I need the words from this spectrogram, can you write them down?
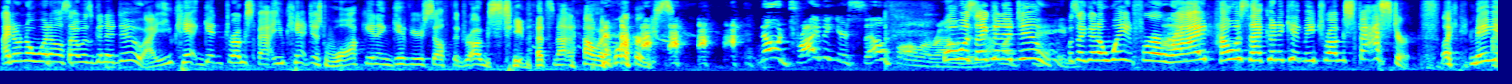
I don't know what else I was gonna do. I, you can't get drugs fat. You can't just walk in and give yourself the drugs, Steve. That's not how it works. No, driving yourself all around? What was I going to do? pain? Was I going to wait for a ride? How was that going to get me drugs faster? Like maybe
